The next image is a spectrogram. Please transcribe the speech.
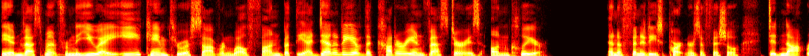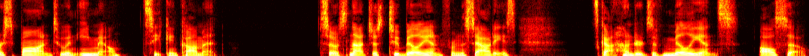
The investment from the UAE came through a sovereign wealth fund, but the identity of the Qatari investor is unclear. An Affinity's Partners official did not respond to an email seeking comment. So it's not just 2 billion from the Saudis. It's got hundreds of millions also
